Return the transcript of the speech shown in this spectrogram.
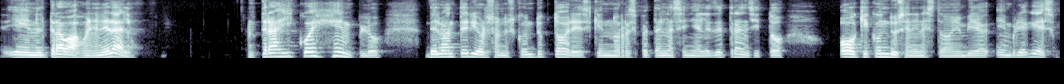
en el trabajo en general. Trágico ejemplo de lo anterior son los conductores que no respetan las señales de tránsito o que conducen en estado de embriaguez,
